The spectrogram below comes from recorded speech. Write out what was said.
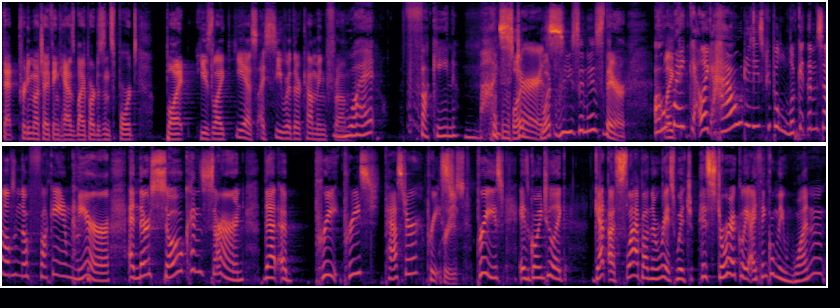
That pretty much, I think, has bipartisan support. But he's like, yes, I see where they're coming from. What fucking What, monsters? what reason is there? Oh Like- my god! Like, how do these people look at themselves in the fucking mirror and they're so concerned that a pre- priest, pastor, priest, Priest. priest is going to like get a slap on the wrist? Which historically, I think only one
